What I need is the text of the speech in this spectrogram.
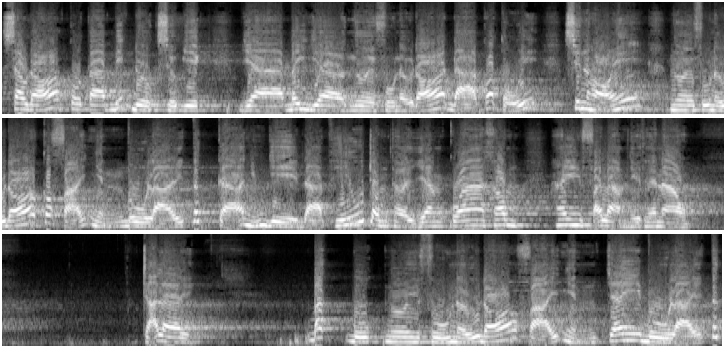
Sau đó, cô ta biết được sự việc, và bây giờ người phụ nữ đó đã có tuổi. Xin hỏi, người phụ nữ đó có phải nhịn bù lại tất cả những gì đã thiếu trong thời gian qua không hay phải làm như thế nào? Trả lời bắt buộc người phụ nữ đó phải nhịn chay bù lại tất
